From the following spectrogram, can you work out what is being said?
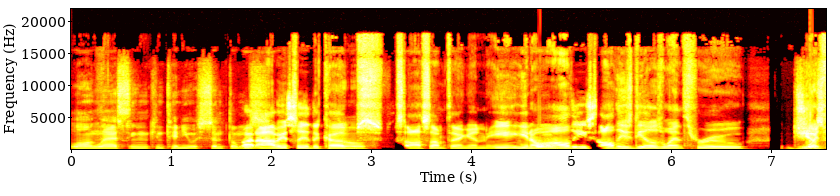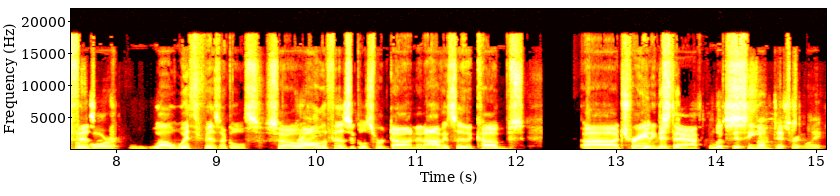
long-lasting, continuous symptoms. But obviously, the Cubs so, saw something, and you know well, all these all these deals went through just before. Phys- well, with physicals, so right. all the physicals were done, and obviously the Cubs uh training looked staff the, looked at seems, stuff differently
